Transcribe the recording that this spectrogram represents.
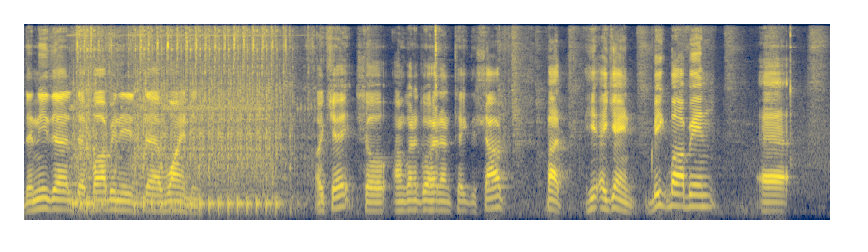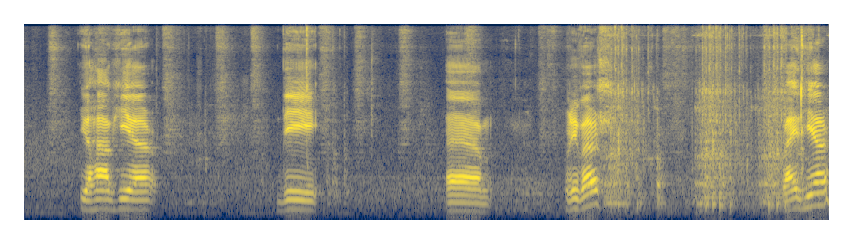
the needle, the bobbin is uh, winding. Okay, so I'm gonna go ahead and take this out. But here again, big bobbin, Uh, you have here the um, reverse right here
